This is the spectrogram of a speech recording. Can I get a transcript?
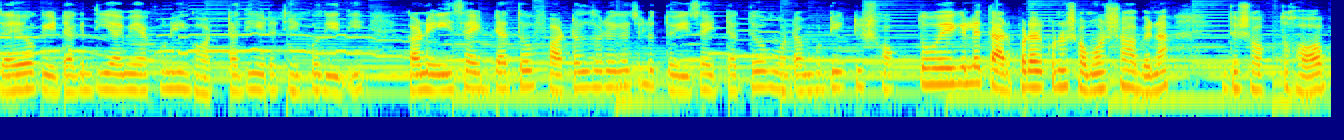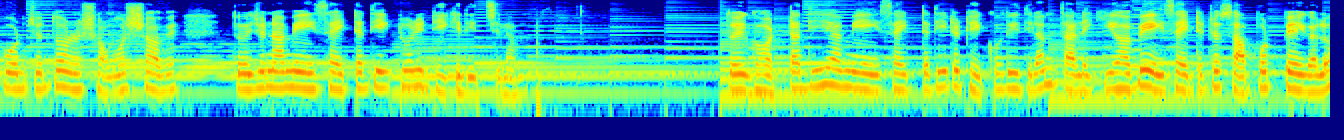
যাই হোক, এটাকে দিয়ে আমি এখন এই ঘরটা দিয়ে এটা ঠিকও দিয়ে দিই। কারণ এই সাইডটাতেও ফাটল ধরে গেছিল, তো এই সাইডটাতেও মোটামুটি একটু শক্ত হয়ে গেলে তারপর আর কোনো সমস্যা হবে না। কিন্তু শক্ত হওয়া পর্যন্ত অনেক সমস্যা হবে। তো ওই জন্য আমি এই সাইডটা দিয়ে একটুখানি ঢেকে দিচ্ছিলাম। তো এই ঘরটা দিয়ে আমি এই সাইডটা দিয়ে একটু ঠেকো দিয়ে দিলাম। তাহলে কি হবে? এই সাইডটা একটু সাপোর্ট পেয়ে গেল।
